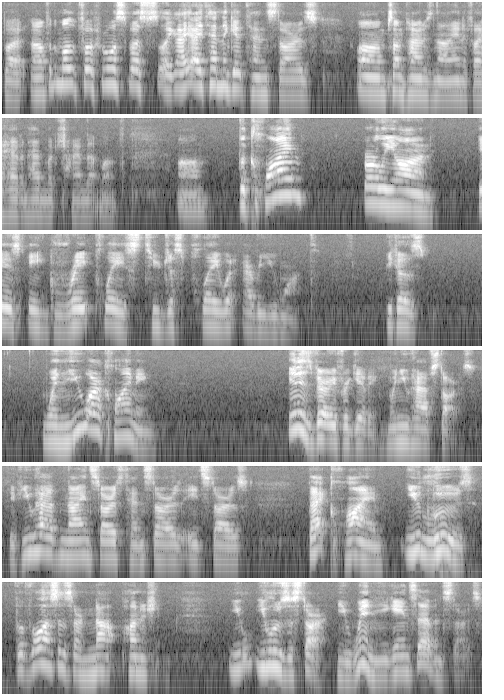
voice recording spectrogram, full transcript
But uh, for the most for, for most of us, like I, I tend to get 10 stars. Um, sometimes nine if I haven't had much time that month. Um, the climb early on is a great place to just play whatever you want because when you are climbing it is very forgiving when you have stars if you have 9 stars 10 stars 8 stars that climb you lose the losses are not punishing you, you lose a star you win you gain 7 stars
